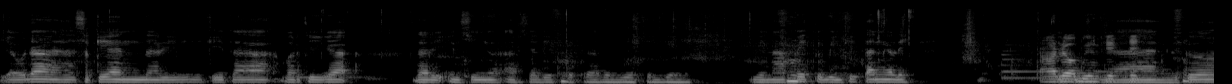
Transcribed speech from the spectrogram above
Ya udah sekian dari kita bertiga dari insinyur Arsyadi Putra bin Bucin bin bin apa itu bin Kitan kali. Kalau bin titik dan gitu.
